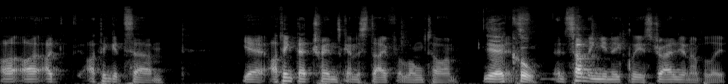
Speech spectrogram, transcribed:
I, I I think it's um yeah I think that trend's going to stay for a long time. Yeah, It's- cool. And something uniquely Australian, I believe.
